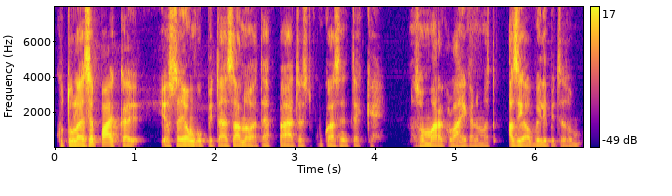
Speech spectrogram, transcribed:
kun tulee se paikka, jossa jonkun pitää sanoa että päätös, että kuka sen tekee. No se on Marko Lahikainen. Mä, asia on vilpittä, se on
